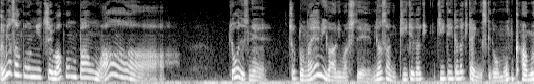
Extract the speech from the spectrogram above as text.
はい、皆さんこんにちは、こんばんは。今日はですね、ちょっと悩みがありまして、皆さんに聞いていただき、聞いていただきたいんですけど、もう噛む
